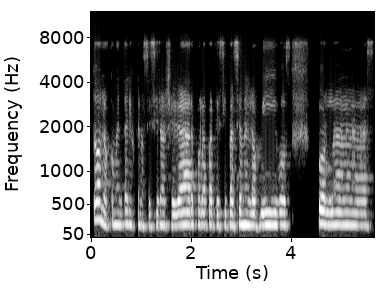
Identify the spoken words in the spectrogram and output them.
todos los comentarios que nos hicieron llegar, por la participación en los vivos, por las,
